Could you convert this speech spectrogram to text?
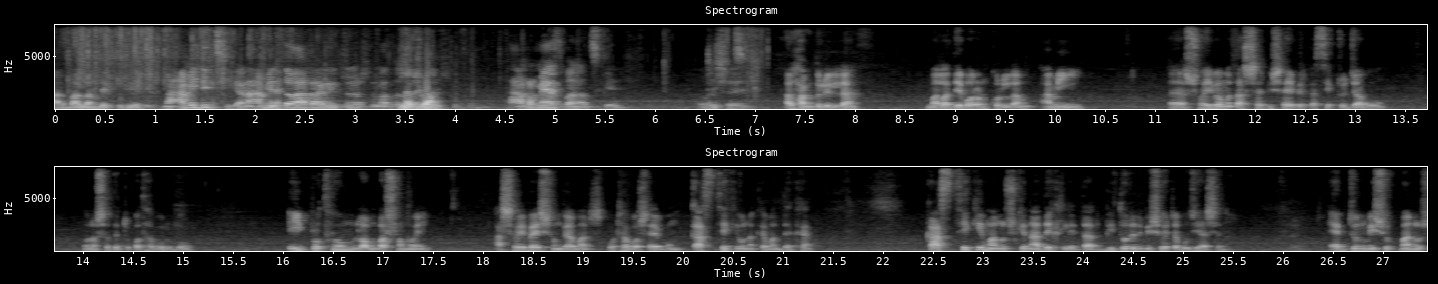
আর বাজান একটু দিয়ে দিই না আমি দিচ্ছি কারণ আমি তো আর ইন্টারন্যাশনাল মেজবান। হ্যাঁ আমরা মেজবান আজকে। অবশ্যই। আলহামদুলিল্লাহ মালা দিয়ে বরণ করলাম। আমি আহ, সোহাইব আহমদ আশরাফি সাহেবের কাছে একটু যাব। ওনার সাথে একটু কথা বলব। এই প্রথম লম্বা সময় আশরাফি ভাইয়ের সঙ্গে আমার ওঠা বসা এবং কাছ থেকে ওনাকে আমার দেখা। কাছ থেকে মানুষকে না দেখলে তার ভিতরের বিষয়টা বুঝে আসে না। একজন মিশুক মানুষ,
